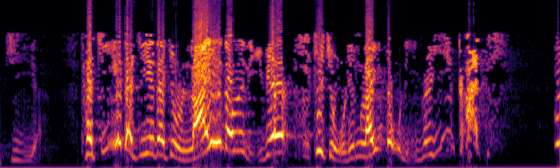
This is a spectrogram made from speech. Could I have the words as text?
挤呀，他接着接着就来到了里边。这九龄来到里边一看，哎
